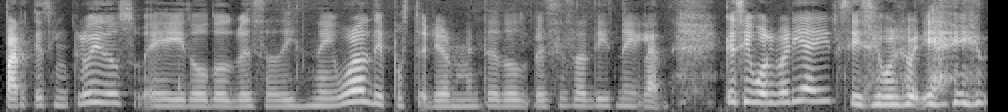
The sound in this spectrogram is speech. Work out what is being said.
parques incluidos. He ido dos veces a Disney World y posteriormente dos veces a Disneyland. Que si volvería a ir, sí, sí volvería a ir.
